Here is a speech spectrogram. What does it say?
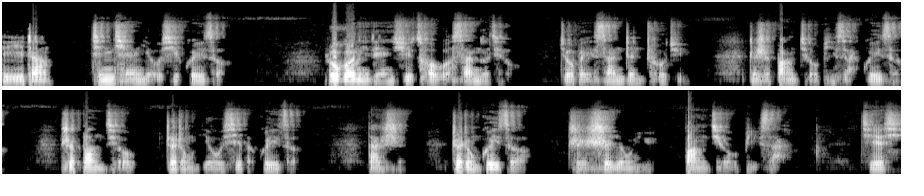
第一章：金钱游戏规则。如果你连续错过三个球，就被三振出局。这是棒球比赛规则，是棒球这种游戏的规则。但是，这种规则只适用于棒球比赛。揭晓。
